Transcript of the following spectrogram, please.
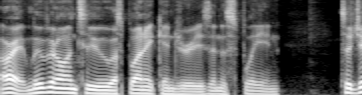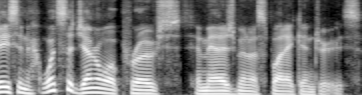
All right moving on to splenic injuries in the spleen so, Jason, what's the general approach to management of splenic injuries?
